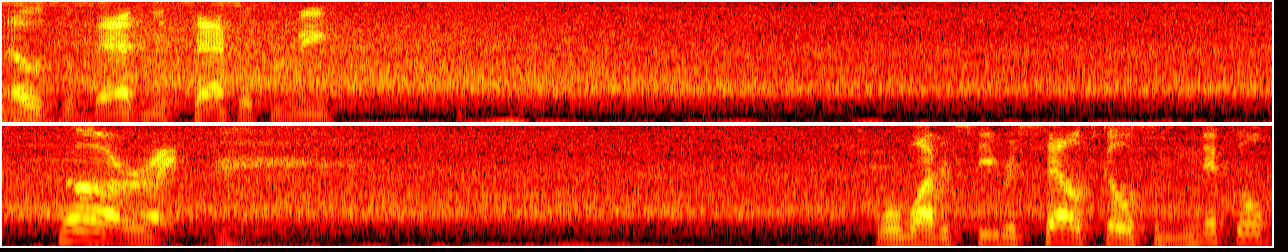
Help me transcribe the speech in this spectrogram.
that was a bad missed tackle for me. All right. Four wide receivers set. Let's go with some nickel.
